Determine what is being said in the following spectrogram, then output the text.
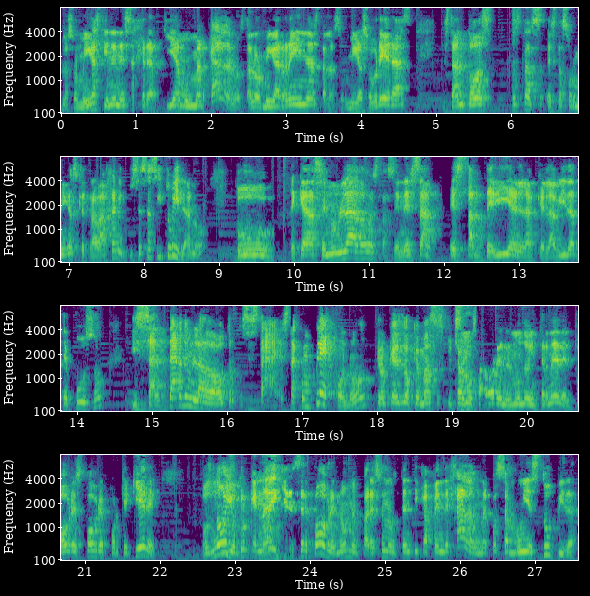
Las hormigas tienen esa jerarquía muy marcada, ¿no? Está la hormiga reina, están las hormigas obreras, están todas estas, estas hormigas que trabajan y pues es así tu vida, ¿no? Tú te quedas en un lado, estás en esa estantería en la que la vida te puso y saltar de un lado a otro, pues está, está complejo, ¿no? Creo que es lo que más escuchamos ahora en el mundo de Internet, el pobre es pobre porque quiere. Pues no, yo creo que nadie quiere ser pobre, ¿no? Me parece una auténtica pendejada, una cosa muy estúpida.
